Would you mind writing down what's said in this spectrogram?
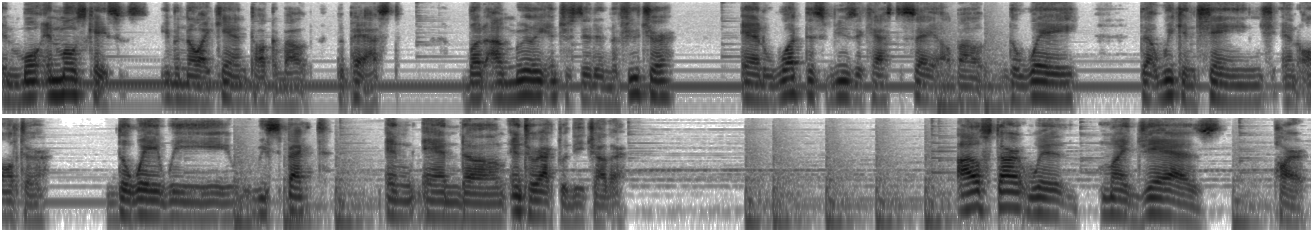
in more in most cases, even though I can talk about the past. But I'm really interested in the future and what this music has to say about the way that we can change and alter the way we respect and and um, interact with each other. I'll start with my jazz part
